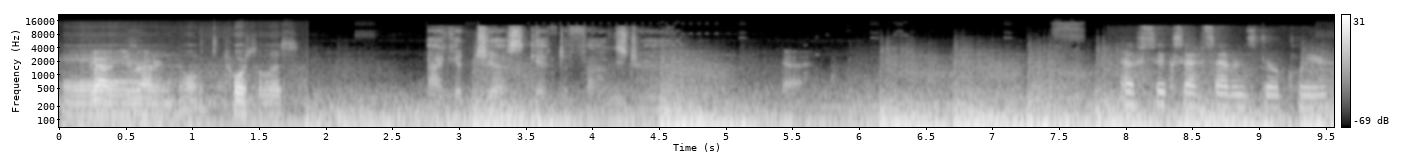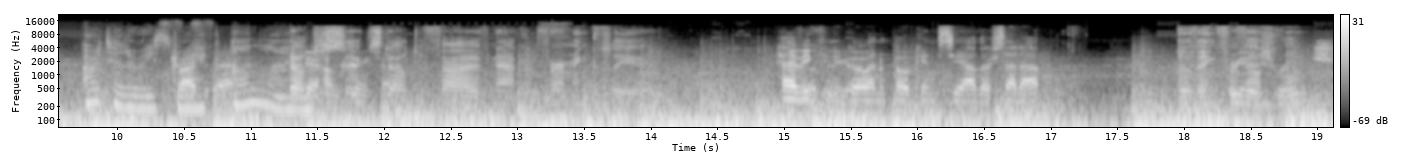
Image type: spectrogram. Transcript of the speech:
And Got it, you got oh, torsoless. I could just get to Foxtrot. Yeah. F6, F7 still clear. Artillery strike online. Delta Yeah, 6, clear. Delta 5, now confirming clear. Heavy, can you go go? in and poke in and see how they're set up? Moving for Three on visual. bridge.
